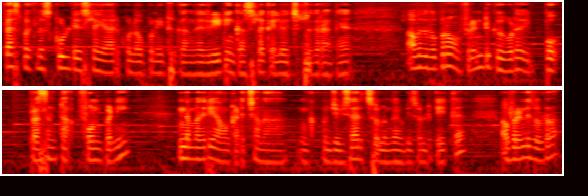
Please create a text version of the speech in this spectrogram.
ஃப்ளாஷ்பேக்கில் ஸ்கூல் டேஸில் யாருக்கும் லவ் பண்ணிகிட்டு இருக்காங்க க்ரீட்டிங் காஸ்ட்டில் கையில் வச்சுட்டு இருக்காங்க அதுக்கப்புறம் ஃப்ரெண்டுக்கு கூட இப்போது ப்ரெசண்ட்டாக ஃபோன் பண்ணி இந்த மாதிரி அவன் கிடச்சானா இங்கே கொஞ்சம் விசாரிச்சு சொல்லுங்கள் அப்படின்னு சொல்லிட்டு கேட்க அவன் ஃப்ரெண்டு சொல்கிறான்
